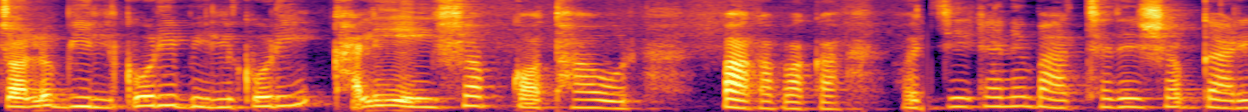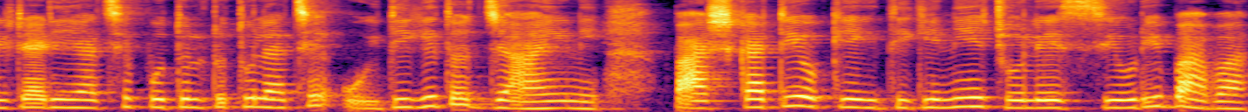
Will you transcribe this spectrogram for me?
চলো বিল করি বিল করি। খালি এই সব কথা ওর। পাকা পাকা। যেখানে বাচ্চাদের সব গাড়ি টাড়ি আছে, পুতুল টুতুল আছে ওই দিকে তো যায়নি। পাশ কাটিয়ে ওকে এই দিকে নিয়ে চলে এসছি। ওরি বাবা,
